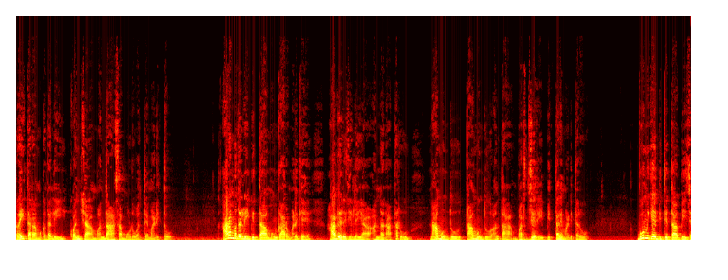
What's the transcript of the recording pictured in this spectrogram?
ರೈತರ ಮುಖದಲ್ಲಿ ಕೊಂಚ ಮಂದಹಾಸ ಮೂಡುವಂತೆ ಮಾಡಿತ್ತು. ಆರಂಭದಲ್ಲಿ ಬಿದ್ದ ಮುಂಗಾರು ಮಳೆಗೆ ಹಾವೇರಿ ಜಿಲ್ಲೆಯ ಅನ್ನದಾತರು ನಾ ಮುಂದು ತಾ ಮುಂದು ಅಂತ ಭರ್ಜರಿ ಬಿತ್ತನೆ ಮಾಡಿದರು ಭೂಮಿಗೆ ಬಿದ್ದಿದ್ದ ಬೀಜ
